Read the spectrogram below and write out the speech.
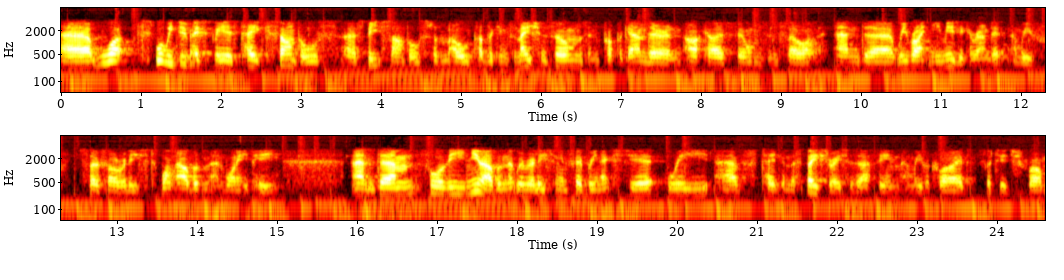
uh, what what we do basically is take samples, uh, speech samples from old public information films and propaganda and archive films and so on, and uh, we write new music around it. And we've so far released one album and one EP. And um, for the new album that we're releasing in February next year, we have taken the space race as our theme, and we've acquired footage from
